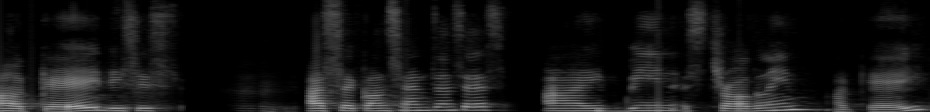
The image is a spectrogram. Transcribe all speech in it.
Okay, this is a second sentences. I've been struggling. Okay.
